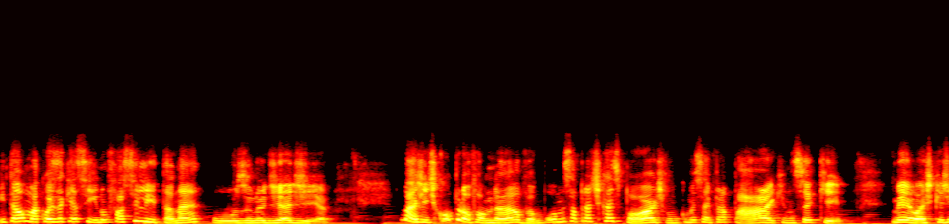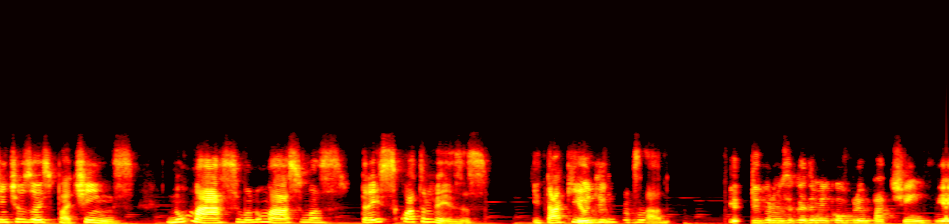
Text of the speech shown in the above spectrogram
Então, uma coisa que assim não facilita, né? O uso no dia a dia. Mas a gente comprou, falamos, não, vamos começar a praticar esporte, vamos começar a ir para parque, não sei o quê. Meu, acho que a gente usou os patins no máximo, no máximo, umas três, quatro vezes. E tá aqui eu digo emprestado. Eu digo pra você que eu também comprei um patins. E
